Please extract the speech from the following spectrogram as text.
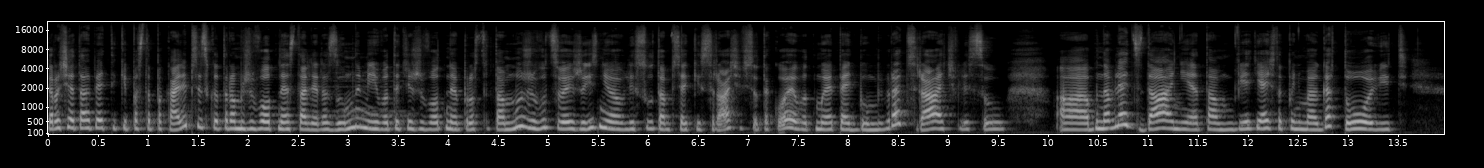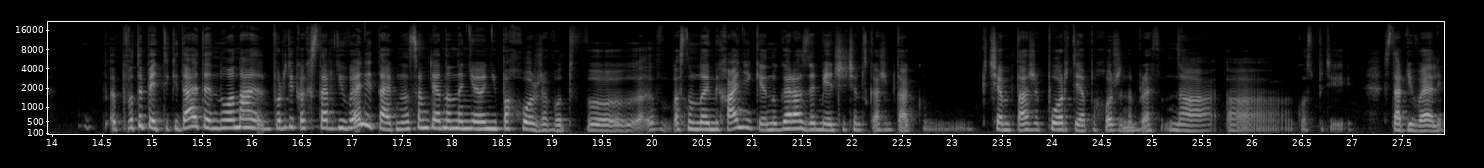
Короче, это опять-таки постапокалипсис, в котором животные стали разумными, и вот эти животные просто там, ну, живут своей жизнью, а в лесу там всякие срач и все такое. Вот мы опять будем убирать срач в лесу, а, обновлять здания, там, я так понимаю, готовить. Вот опять-таки, да, это, ну, она вроде как Stardew Valley type, но на самом деле она на нее не похожа вот в, в основной механике, ну, гораздо меньше, чем, скажем так, чем та же Портия похожа на, Breath, на э, господи, Stardew Valley.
